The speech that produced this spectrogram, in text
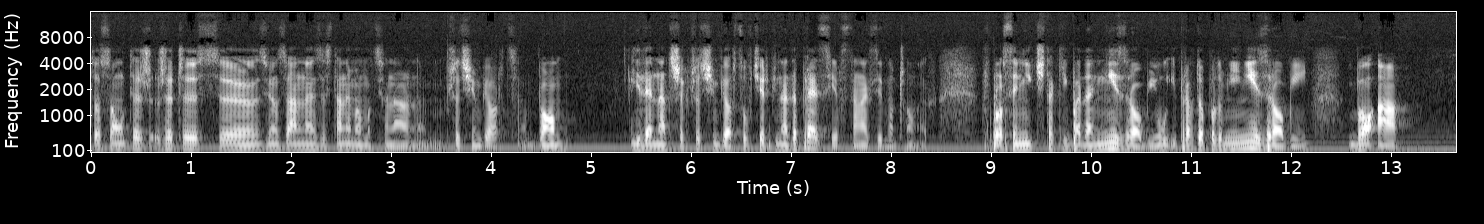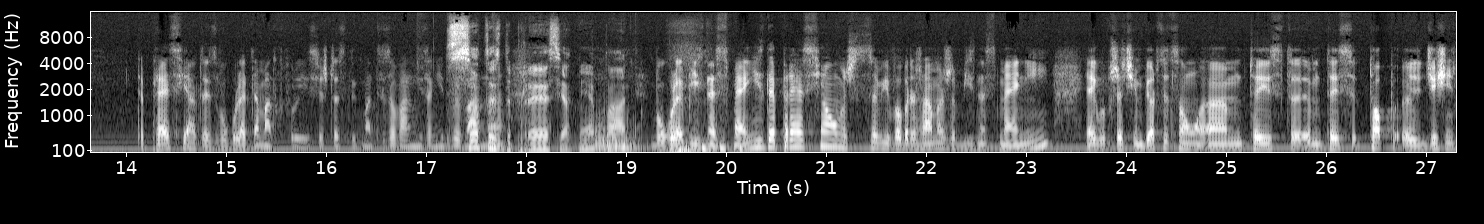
To są też rzeczy z, związane ze stanem emocjonalnym przedsiębiorcy, bo jeden na trzech przedsiębiorców cierpi na depresję w Stanach Zjednoczonych. W Polsce nikt takich badań nie zrobił i prawdopodobnie nie zrobi, bo a Depresja to jest w ogóle temat, który jest jeszcze stygmatyzowany i zaniedbywany. Co to jest depresja, nie panie? W ogóle biznesmeni z depresją. My sobie wyobrażamy, że biznesmeni, jakby przedsiębiorcy są, to jest, to jest top 10,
